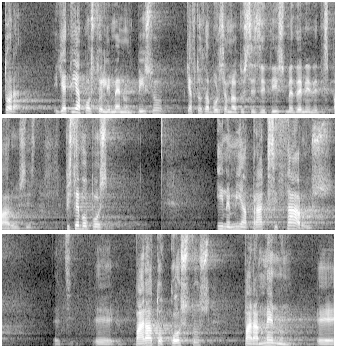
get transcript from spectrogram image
Τώρα, γιατί οι Απόστολοι μένουν πίσω, και αυτό θα μπορούσαμε να το συζητήσουμε, δεν είναι της παρούσης. Πιστεύω πως είναι μία πράξη θάρρους, έτσι, ε, παρά το κόστος, παραμένουν ε,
